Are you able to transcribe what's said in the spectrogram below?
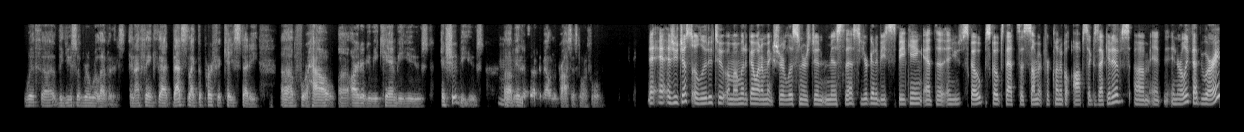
with uh, the use of real world evidence. And i think that that's like the perfect case study uh, for how uh, rwe can be used and should be used mm-hmm. um, in the drug development process going forward as you just alluded to a moment ago, I want to make sure listeners didn't miss this. You're going to be speaking at the and you scope scopes. That's a summit for clinical ops executives um, in, in early February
